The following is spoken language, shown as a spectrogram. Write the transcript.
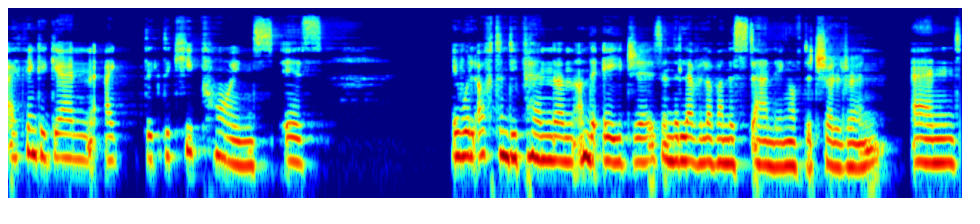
I think again, I, the, the key points is it will often depend on, on the ages and the level of understanding of the children. And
